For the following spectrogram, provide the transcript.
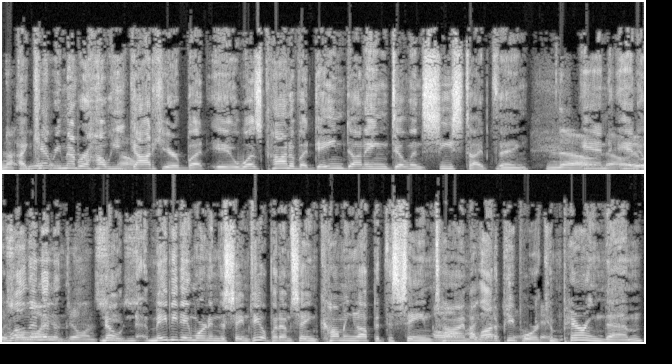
Not- I can't remember how he no. got here, but it was kind of a Dane Dunning, Dylan Cease type thing. No, no, it was Eloy and Dylan no, Cease. n- maybe they weren't in the same deal, but I'm saying coming up at the same Oh, time. a I lot of people were okay. comparing them.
